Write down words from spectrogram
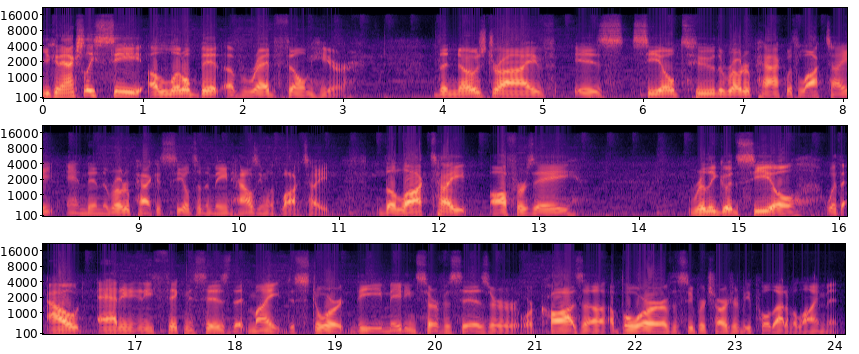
You can actually see a little bit of red film here. The nose drive is sealed to the rotor pack with Loctite and then the rotor pack is sealed to the main housing with Loctite. The Loctite offers a really good seal without adding any thicknesses that might distort the mating surfaces or, or cause a, a bore of the supercharger to be pulled out of alignment.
